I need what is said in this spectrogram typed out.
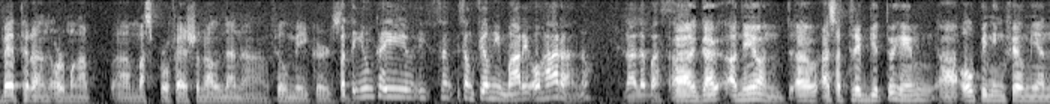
veteran or mga ah, mas professional na na filmmakers. Pati yung kay isang, isang film ni Mario O'Hara, no? Lalabas. Ah, ga- ano yun ah, as a tribute to him ah, opening film yan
